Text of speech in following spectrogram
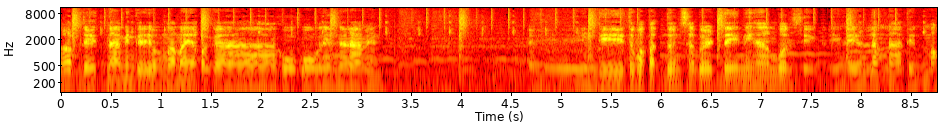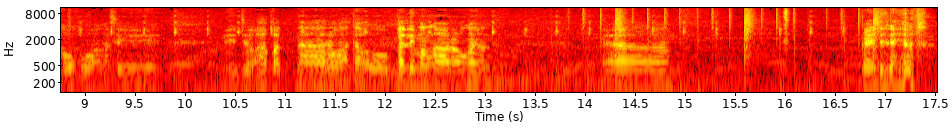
Update namin kayo mamaya pag ah, kukunin na namin. Eh, hindi tumapat doon sa birthday ni Humbles eh. Eh, Ngayon lang natin makukuha kasi medyo apat na araw ata o palimang araw ngayon. Kaya pwede na yun.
